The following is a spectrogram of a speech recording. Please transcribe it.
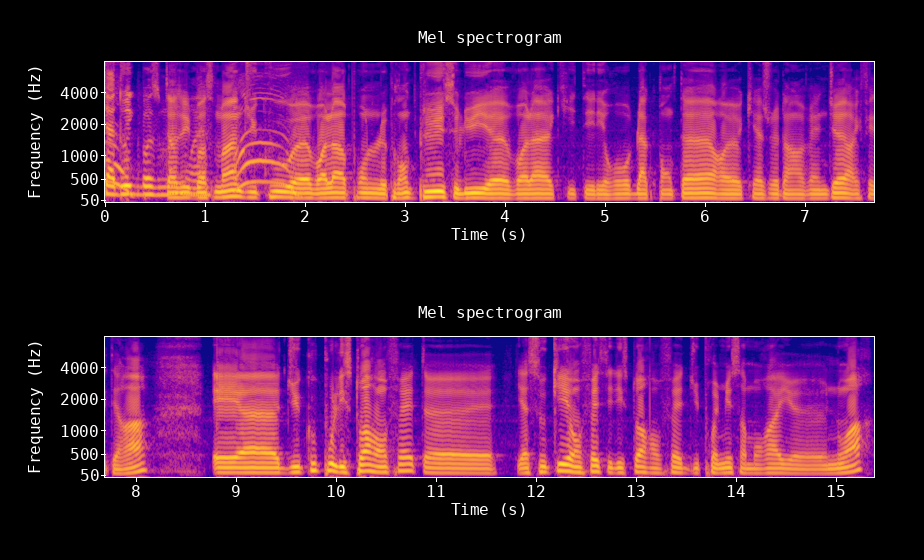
Chadwick Boseman. Chadwick ouais. Boseman, du coup, euh, voilà, pour ne le présente plus, celui euh, voilà qui était l'héros Black Panther, euh, qui a joué dans Avenger, etc. Et euh, du coup, pour l'histoire, en fait, euh, Yasuke, en fait, c'est l'histoire en fait du premier samouraï euh, noir.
